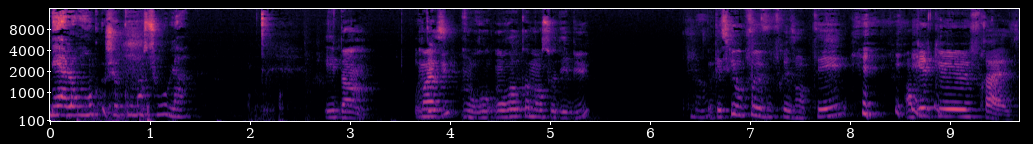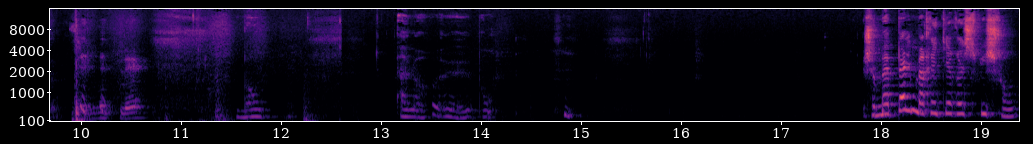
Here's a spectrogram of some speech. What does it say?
Mais alors, on- je commence où là? Eh ben, Au moi, début on, re- on recommence au début. Bon. Donc, est-ce que vous pouvez vous présenter en quelques phrases, s'il vous plaît? Bon. Alors, euh, bon. Je m'appelle Marie-Thérèse Fichon.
